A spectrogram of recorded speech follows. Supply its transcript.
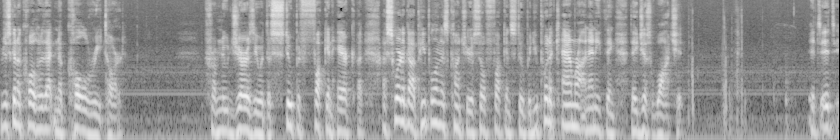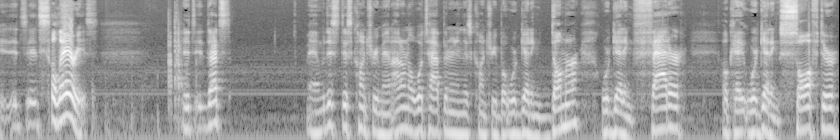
I'm just gonna call her that Nicole retard from New Jersey with the stupid fucking haircut. I swear to God, people in this country are so fucking stupid. You put a camera on anything, they just watch it. It's it's it's it's hilarious. It, that's man with this this country, man. I don't know what's happening in this country, but we're getting dumber. We're getting fatter. Okay, we're getting softer.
